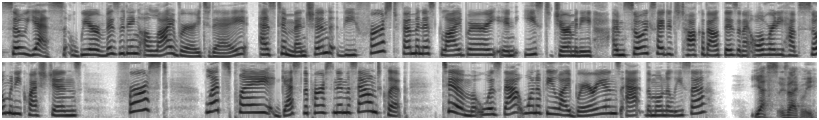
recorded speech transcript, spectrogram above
So, yes, we are visiting a library today. As Tim mentioned, the first feminist library in East Germany. I'm so excited to talk about this, and I already have so many questions. First, let's play Guess the Person in the Sound clip. Tim, was that one of the librarians at the Mona Lisa? Yes, exactly.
